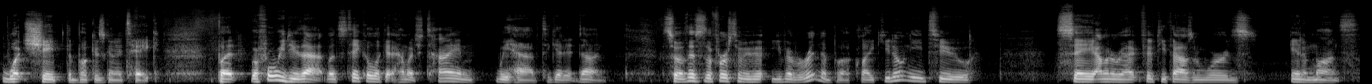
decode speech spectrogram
what shape the book is going to take. But before we do that, let's take a look at how much time we have to get it done. So if this is the first time you've ever written a book, like you don't need to say I'm going to write 50,000 words in a month,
